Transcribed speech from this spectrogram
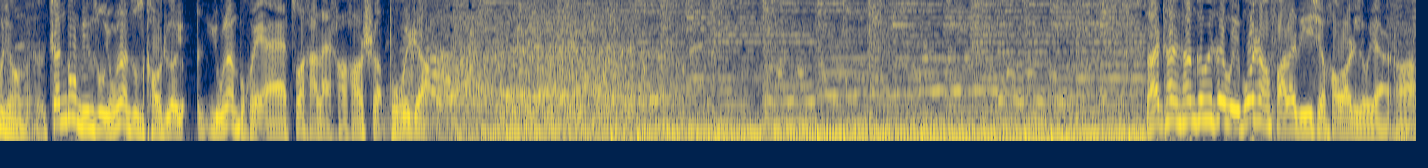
普京战斗民族永远就是靠这，永远不会哎坐下来好好说，不会这样。来看一看各位在微博上发来的一些好玩的留言啊！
